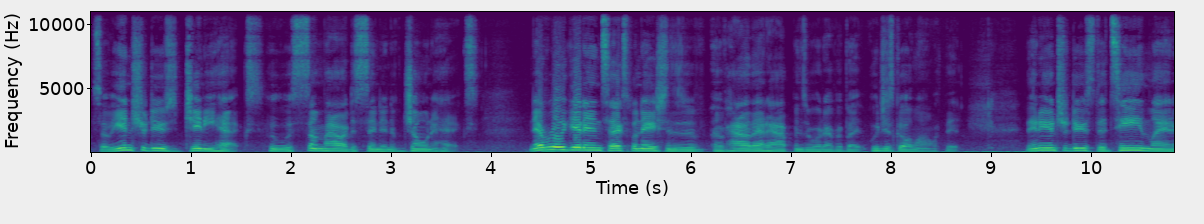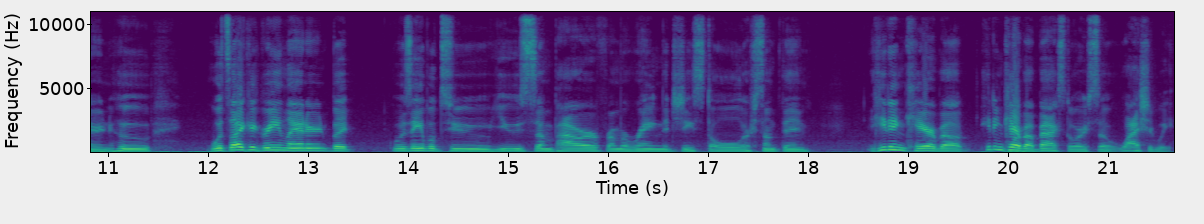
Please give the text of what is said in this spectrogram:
So he introduced Jenny Hex, who was somehow a descendant of Jonah Hex. Never really get into explanations of, of how that happens or whatever, but we just go along with it. Then he introduced the Teen Lantern, who was like a Green Lantern, but was able to use some power from a ring that she stole or something he didn't care about he didn't care about backstory, so why should we?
